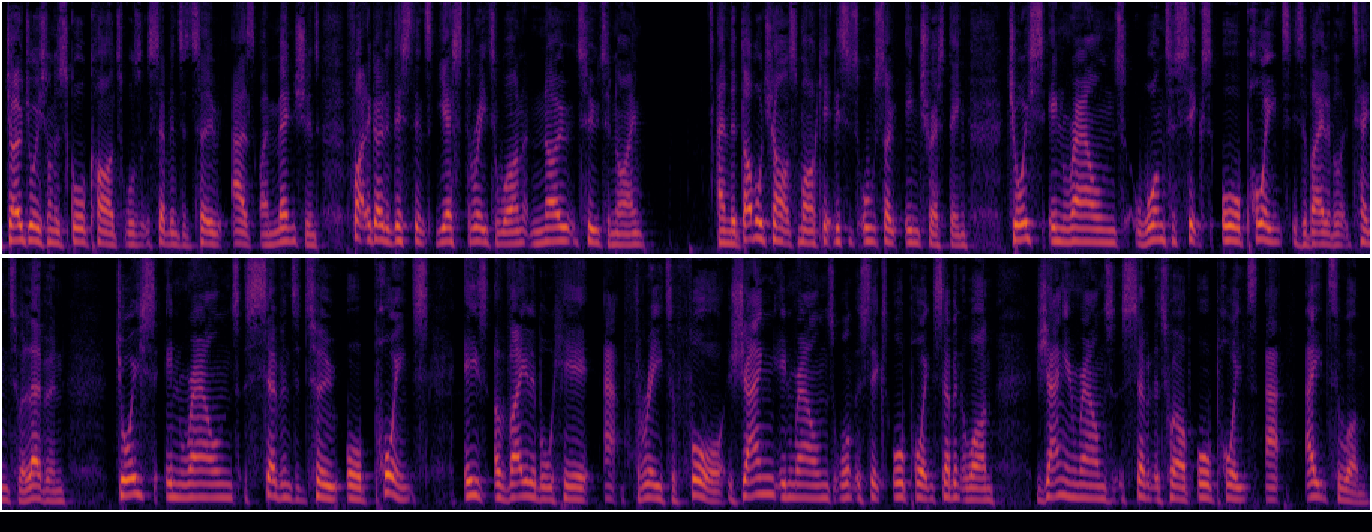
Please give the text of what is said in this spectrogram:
Joe Joyce on the scorecards was at seven to two, as I mentioned. Fight to go the distance, yes, three to one, no, two to nine. And the double chance market, this is also interesting. Joyce in rounds one to six or points is available at 10 to 11. Joyce in rounds seven to two or points is available here at three to four. Zhang in rounds one to six or points, seven to one. Zhang in rounds seven to 12 or points at eight to one.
